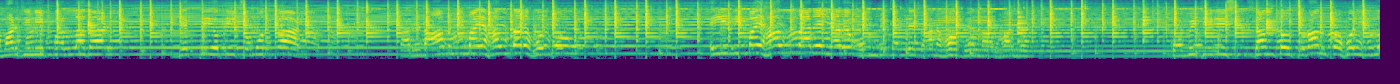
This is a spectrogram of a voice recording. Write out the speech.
আমার যিনি পাল্লাদার দেখতে অতি চমৎকার, তার নাম নিমাই হালদার হলো। এই নিমাই হালদারে আরে অম্বিকাতে গান হবে না ভালো। কমিটির সিদ্ধান্ত চূড়ান্ত হইল।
